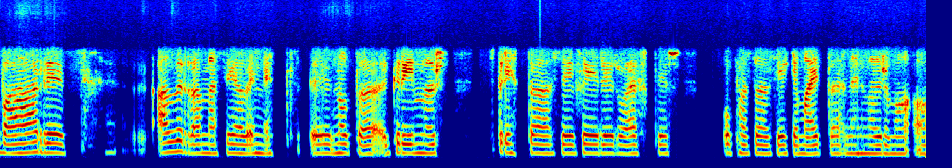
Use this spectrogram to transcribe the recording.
varið aðra með því að einmitt uh, nota grímur, spritta sig fyrir og eftir og passa að því ekki að mæta en einhverjum öðrum á, á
